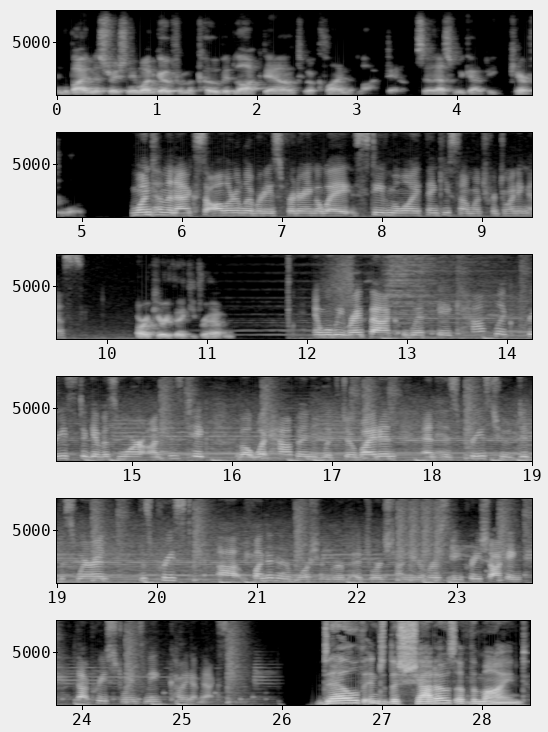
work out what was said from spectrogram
in the Biden administration, they want to go from a COVID lockdown to a climate lockdown. So that's what we got to be careful of. One to the next, all our liberties frittering away. Steve Milloy, thank you so much for joining us. All right, Carrie, thank you for having me. And we'll be right back with a Catholic priest to give us more on his take about what happened with Joe Biden and his priest who did the swear in. This priest uh, funded an abortion group at Georgetown University. Pretty shocking. That priest joins me coming up next. Delve into the shadows of the mind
